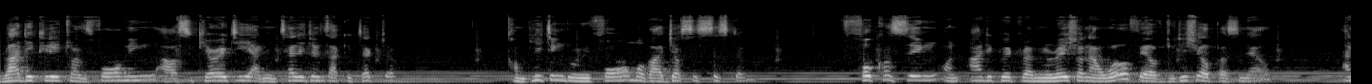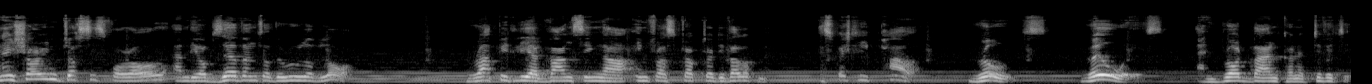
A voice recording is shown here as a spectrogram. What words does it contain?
Radically transforming our security and intelligence architecture, completing the reform of our justice system, focusing on adequate remuneration and welfare of judicial personnel, and ensuring justice for all and the observance of the rule of law rapidly advancing our infrastructure development, especially power, roads, railways, and broadband connectivity.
